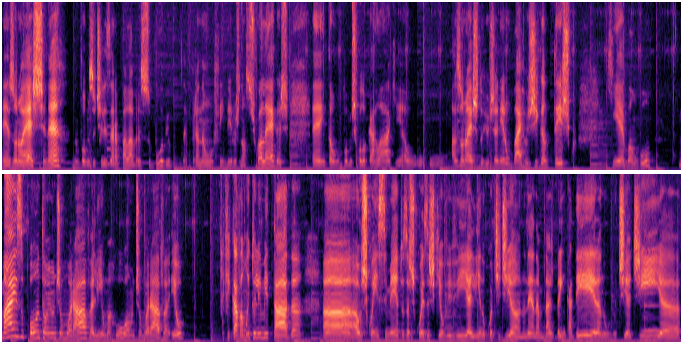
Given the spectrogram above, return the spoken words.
é, Zona Oeste, né? Não vamos utilizar a palavra subúrbio né, para não ofender os nossos colegas, é, então vamos colocar lá que é o, o, a Zona Oeste do Rio de Janeiro, um bairro gigantesco que é Bangu. Mas o ponto onde eu morava ali, uma rua onde eu morava, eu ficava muito limitada a, aos conhecimentos, às coisas que eu vivia ali no cotidiano, né? Na, na brincadeira, no, no, dia a dia,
